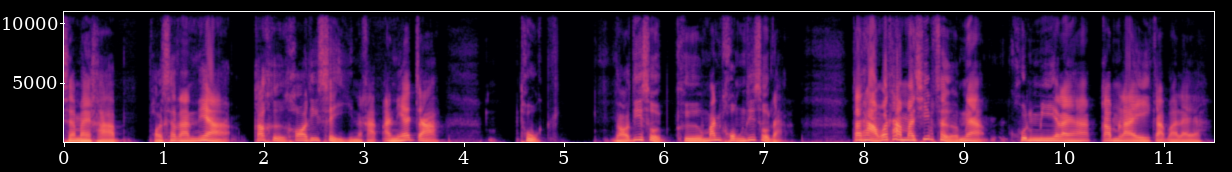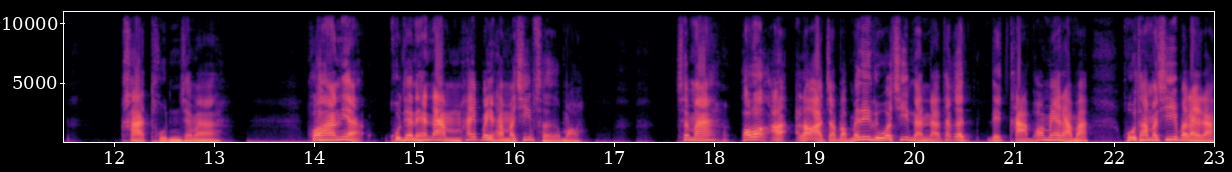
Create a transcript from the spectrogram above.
ใช่ไหมครับ เพราะฉะนั้นเนี่ยก็คือข้อที่สี่นะครับ อันนี้จะถูกน้อยที่สุดคือมั่นคงที่สุดอะแต่ถามว่าทำอาชีพเสริมเนี่ย คุณมีอะไรฮะกำไรกับอะไรอะขาดทุนใช่ไหมเพราะฉะนั้นเนี่ย คุณจะแนะนำให้ไปทำอาชีพเสริมหรอ ใช่ไหมเพราะว่าเราอาจจะแบบไม่ได้รู้อาชีพนั้นน่ะ ถ้าเกิดเด็กถามพ่อแม่ถามว่าครูทำอาชีพอะไรล่ะ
